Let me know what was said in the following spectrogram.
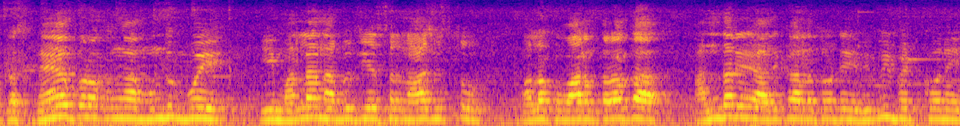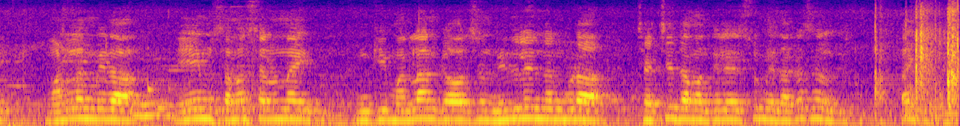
ఒక స్నేహపూర్వకంగా ముందుకు పోయి ఈ మండలాన్ని అభివృద్ధి చేస్తారని ఆశిస్తూ మళ్ళొక వారం తర్వాత అందరి అధికారులతోటి రివ్యూ పెట్టుకొని మండలం మీద ఏం సమస్యలు ఉన్నాయి ఇంక ఈ మండలానికి కావాల్సిన నిధులు ఏందని కూడా చర్చిద్దామని తెలియజేస్తూ మీ దగ్గర సెలవు తీసుకుంటాం. థ్యాంక్ యూ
